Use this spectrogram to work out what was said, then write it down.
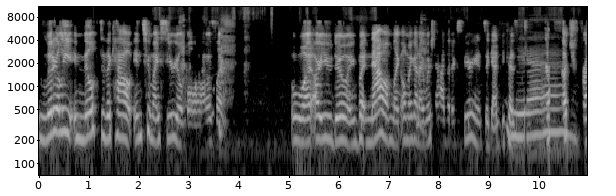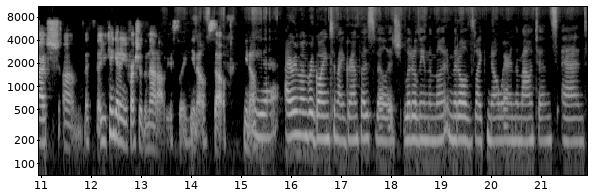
literally milked the cow into my cereal bowl and I was like, "What are you doing?" But now I'm like, "Oh my God, I wish I had that experience again because that's such fresh um that's you can't get any fresher than that obviously, you know. So, you know. Yeah, I remember going to my grandpa's village, literally in the middle of like nowhere in the mountains, and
